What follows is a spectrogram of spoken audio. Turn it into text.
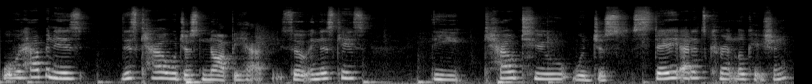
what would happen is this cow would just not be happy. So in this case, the cow 2 would just stay at its current location.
